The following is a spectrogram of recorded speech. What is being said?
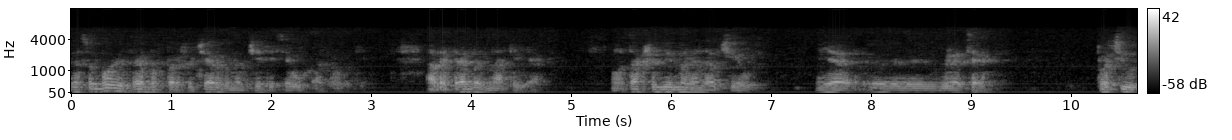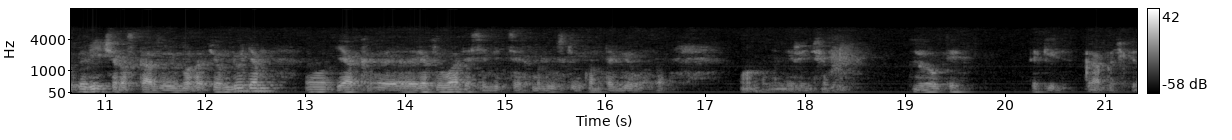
За собою треба в першу чергу навчитися ухажувати. Але треба знати як. О, так що він мене навчив. Я е, вже це про цю річ розказую багатьом людям, от, як е, рятуватися від цих молюсків контагіоза. О, між іншим, жовті такі крапочки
